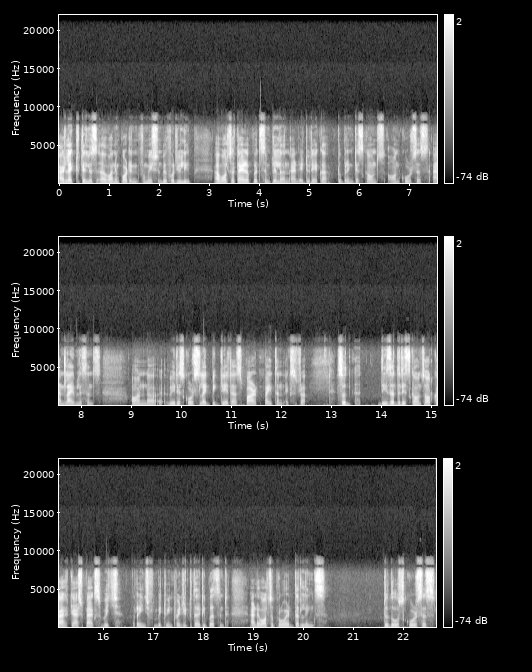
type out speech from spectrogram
I'd like to tell you uh, one important information before you leave. I've also tied up with Simplilearn and Edureka to bring discounts on courses and live lessons on uh, various courses like Big Data, Spark, Python, etc. So these are the discounts or cash cashbacks which range between 20 to 30 percent. And I've also provided the links to those courses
